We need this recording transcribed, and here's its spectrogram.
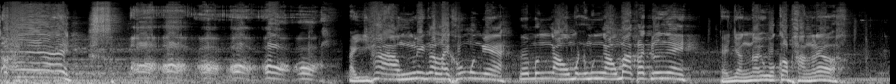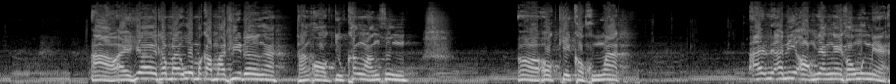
เอ้ยอออ้ออ้ออ้ออ้ออ้อไอ้ห่ามึงเล่นอะไรของมึงเนี่ยมึงเหงามึงมึงเหงามากแล้วไง แต่อย่างน้อยอ้วก็พังแล้ว อ้าวไอ้เฮ้ยทำไมอ้วมากลับมาที่เดิมอะทางออกอยู่ข้างหลังคุงอ๋อโอเคขอบคุณมากอันอันนี้ออกยังไงของมึงเนี่ย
